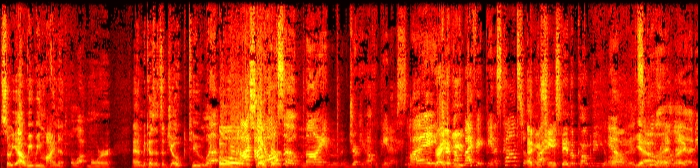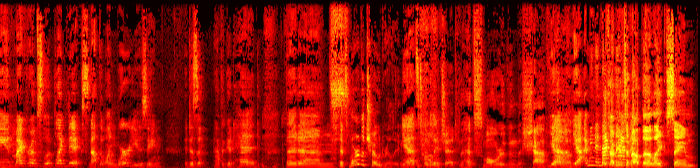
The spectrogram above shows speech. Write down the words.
so yeah, we we mime it a lot more, and because it's a joke too. Like oh, the I, slow I jerk. also mime jerking off a penis. I Right, jerk off you- my fake penis constantly. have you Right. seen stand-up comedy? Yeah, Um, it's yeah, cool. right, like- I mean, microbes look like dicks, not the one we're using. It doesn't have a good head, but um, it's more of a chode, really. yeah, it's totally a chud. the head's smaller than the shaft. Yeah, uh, yeah. I mean, and that I mean, can it's about the like same.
